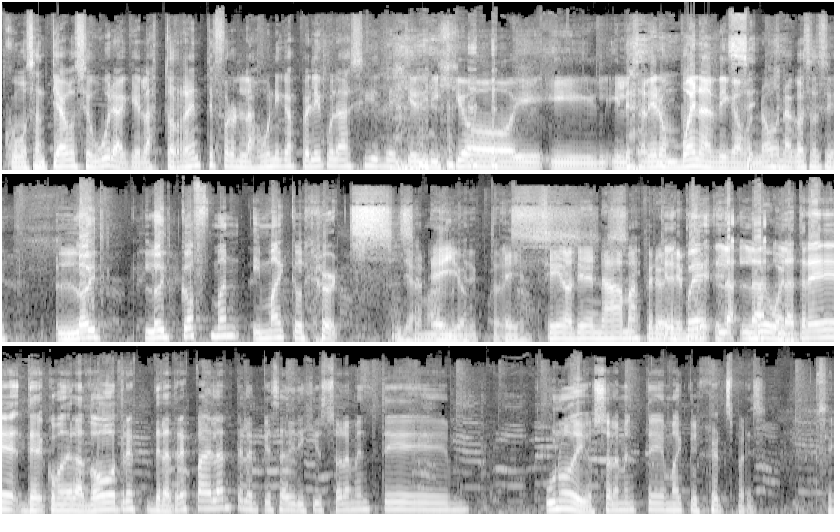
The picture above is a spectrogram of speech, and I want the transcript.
como Santiago Segura, que Las Torrentes fueron las únicas películas así de que dirigió y, y- y le salieron buenas, digamos, Sí. ¿no? Una cosa así. Lloyd, Lloyd Kaufman y Michael Hertz. Ya, ellos, directores. ellos. Sí, no tienen nada más, pero que después la, es la, muy buena. la tres, de, como de las 2 o 3, de la 3 para adelante la empieza a dirigir solamente uno de ellos, solamente Michael Hertz parece. Sí.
